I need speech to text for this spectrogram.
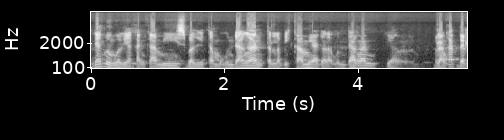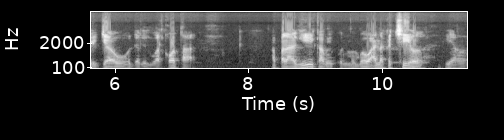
dan memuliakan kami sebagai tamu undangan, terlebih kami adalah undangan yang berangkat dari jauh, dari luar kota. Apalagi kami pun membawa anak kecil yang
